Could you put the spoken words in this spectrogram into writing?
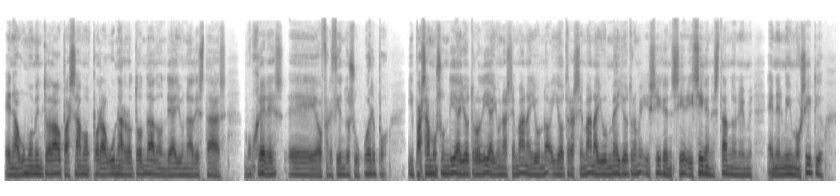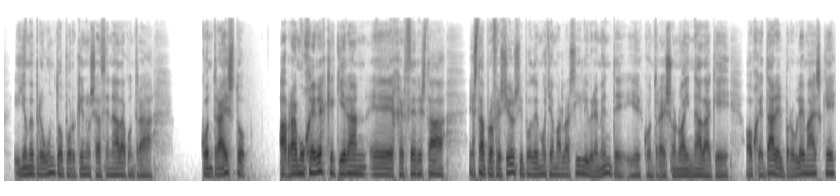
en algún momento dado pasamos por alguna rotonda donde hay una de estas mujeres ofreciendo su cuerpo y pasamos un día y otro día y una semana y, otra semana y un mes y otro mes y siguen, y siguen estando en el mismo sitio. Y yo me pregunto por qué no se hace nada contra, contra esto. Habrá mujeres que quieran eh, ejercer esta, esta profesión, si podemos llamarla así, libremente, y contra eso no hay nada que objetar. El problema es que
